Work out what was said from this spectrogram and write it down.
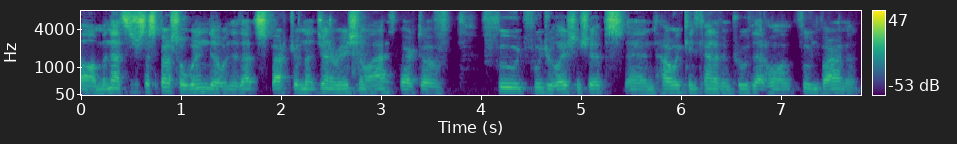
um, and that's just a special window into that spectrum that generational aspect of food food relationships and how we can kind of improve that whole food environment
